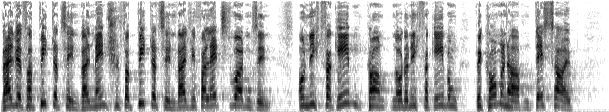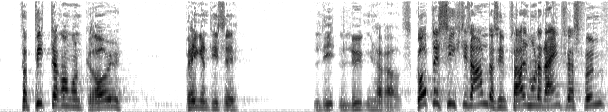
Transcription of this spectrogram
Weil wir verbittert sind, weil Menschen verbittert sind, weil sie verletzt worden sind und nicht vergeben konnten oder nicht Vergebung bekommen haben. Deshalb Verbitterung und Groll bringen diese Lügen heraus. Gottes Sicht ist anders. Im Psalm 101, Vers 5,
